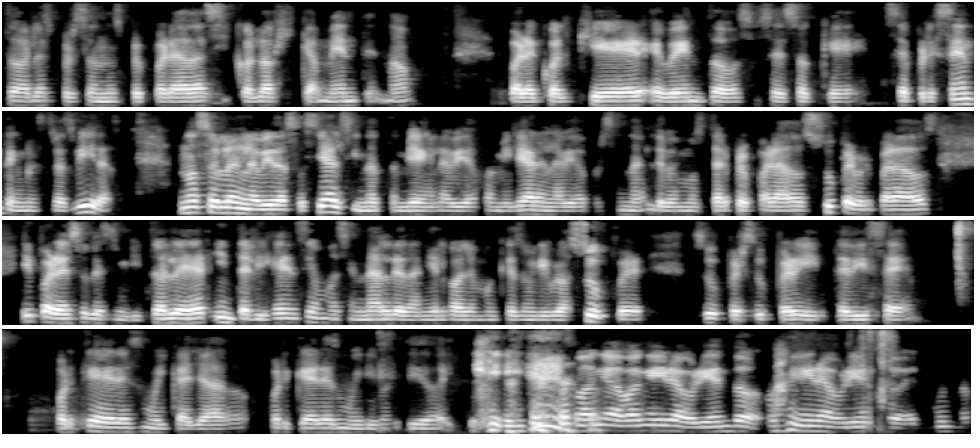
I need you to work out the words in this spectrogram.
todas las personas preparadas psicológicamente, ¿no? Para cualquier evento o suceso que se presente en nuestras vidas. No solo en la vida social, sino también en la vida familiar, en la vida personal. Debemos estar preparados, súper preparados, y para eso les invito a leer Inteligencia Emocional de Daniel Goleman, que es un libro súper, súper, súper, y te dice, ¿por qué eres muy callado? ¿Por qué eres muy divertido? Van, a, van a ir abriendo, van a ir abriendo el mundo.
